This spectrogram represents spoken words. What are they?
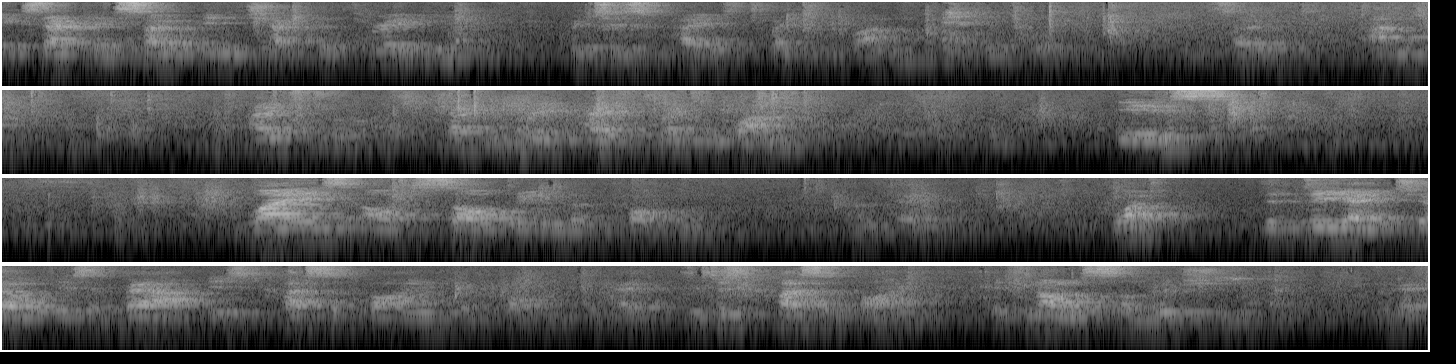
Exactly. So in chapter 3, which is page 21 of your book, so um, page, chapter 3, page 21 is ways of solving the problem. Okay? What the DHL is about is classifying the problem. Okay? It's just classifying. It's not a solution. Okay?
